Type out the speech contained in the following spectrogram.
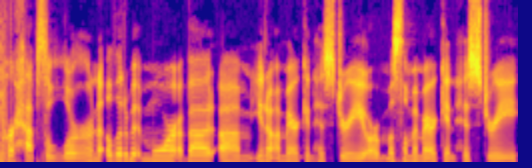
perhaps learn a little bit more about, um, you know, American history or Muslim American history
